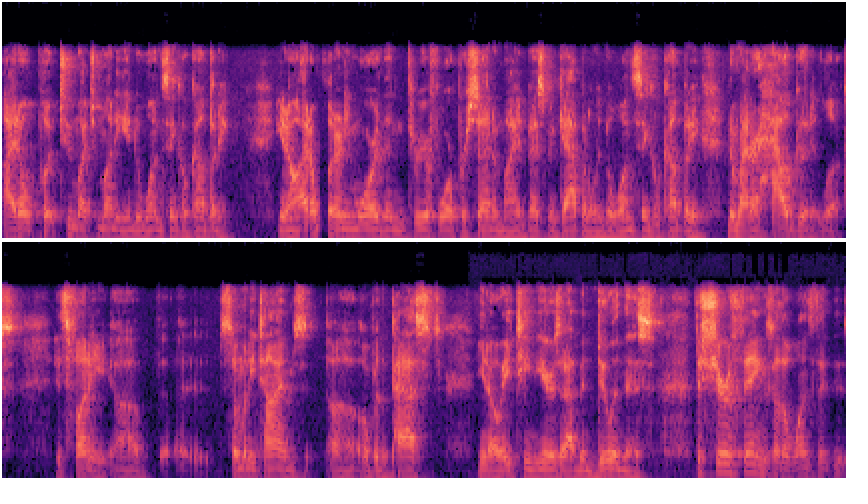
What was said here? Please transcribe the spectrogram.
I don't put too much money into one single company. You know, I don't put any more than three or four percent of my investment capital into one single company, no matter how good it looks it's funny. Uh, so many times uh, over the past, you know, 18 years that I've been doing this, the sure things are the ones that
